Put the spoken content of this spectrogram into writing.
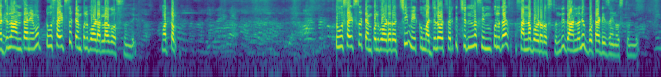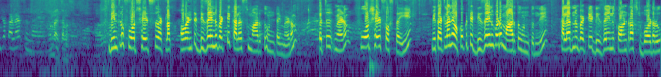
మధ్యలో అంతానేమో టూ సైడ్స్ టెంపుల్ బార్డర్ లాగా వస్తుంది మొత్తం. టూ సైడ్స్ టెంపుల్ బార్డర్ వచ్చి మీకు మధ్యలో వచ్చేసరికి చిన్న సింపుల్గా సన్న బార్డర్ వస్తుంది. దానిలోనే బుటా డిజైన్ వస్తుంది. దీంట్లో కలర్స్ ఉన్నాయా? ఉన్నాయి కలర్స్. దీంట్లో ఫోర్ షేడ్స్ అట్లా అంటే డిజైన్ బట్టి కలర్స్ మారుతూ ఉంటాయి మేడం. వచ్చే మేడం ఫోర్ షేడ్స్ వస్తాయి. మీకు అట్లానే ఒక్కొక్కటి డిజైన్ కూడా మారుతూ ఉంటుంది. కలర్ని బట్టి డిజైన్ కాంట్రాస్ట్ బార్డరు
